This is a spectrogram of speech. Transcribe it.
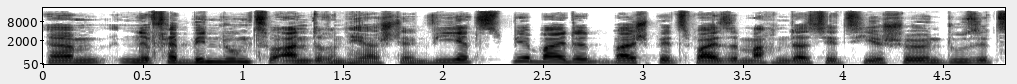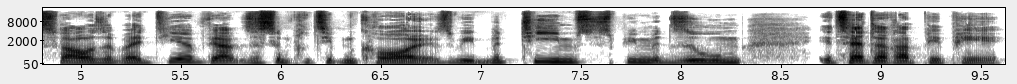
ähm, eine Verbindung zu anderen herstellen. Wie jetzt wir beide beispielsweise machen das jetzt hier schön. Du sitzt zu Hause bei dir. Wir, das ist im Prinzip ein Call, so wie mit Teams, wie mit Zoom etc. pp.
